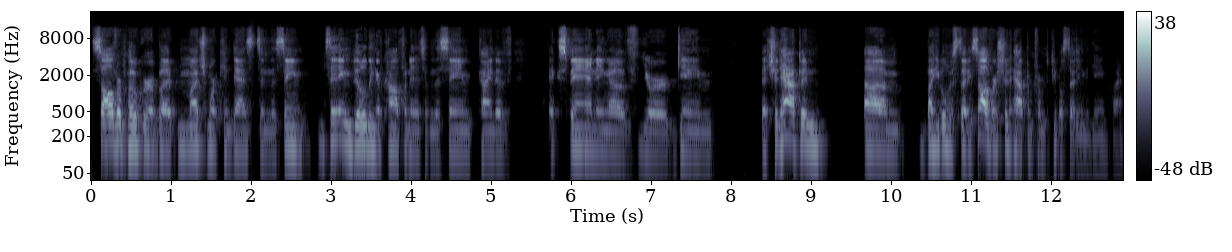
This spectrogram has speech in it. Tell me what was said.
solver poker but much more condensed and the same same building of confidence and the same kind of expanding of your game that should happen um, by people who study solver should happen from people studying the game plan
